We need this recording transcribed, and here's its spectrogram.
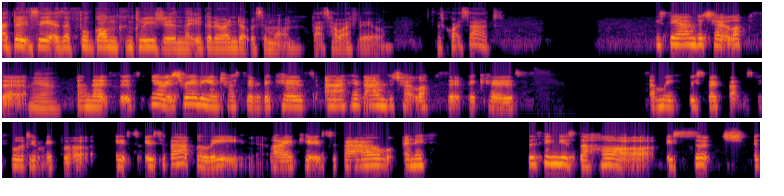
I don't see it as a foregone conclusion that you're going to end up with someone. That's how I feel. It's quite sad. You see, I'm the total opposite. Yeah. And it's, it's no, it's really interesting because, and I think I'm the total opposite because, and we we spoke about this before, didn't we? But it's it's about belief. Yeah. Like it's about, and if the thing is, the heart is such a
